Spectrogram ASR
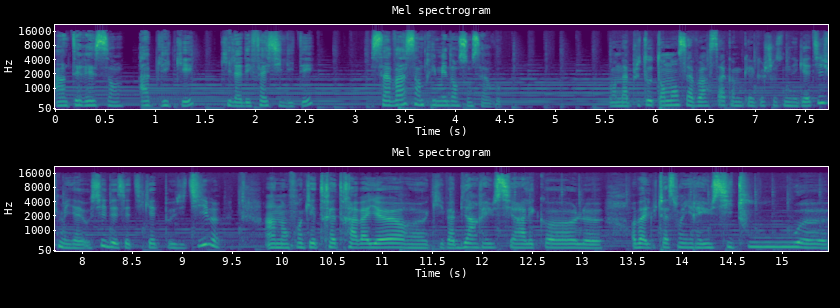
intéressant, appliqué, qu'il a des facilités, ça va s'imprimer dans son cerveau. On a plutôt tendance à voir ça comme quelque chose de négatif, mais il y a aussi des étiquettes positives. Un enfant qui est très travailleur, euh, qui va bien réussir à l'école, euh, oh bah, de toute façon il réussit tout, euh,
